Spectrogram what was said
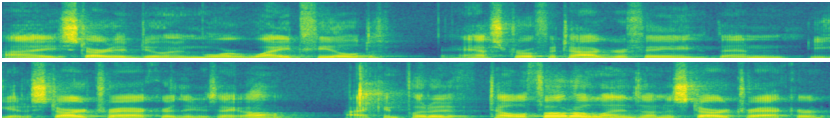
I started doing more wide field astrophotography. Then you get a star tracker, then you say, oh, I can put a telephoto lens on a star tracker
